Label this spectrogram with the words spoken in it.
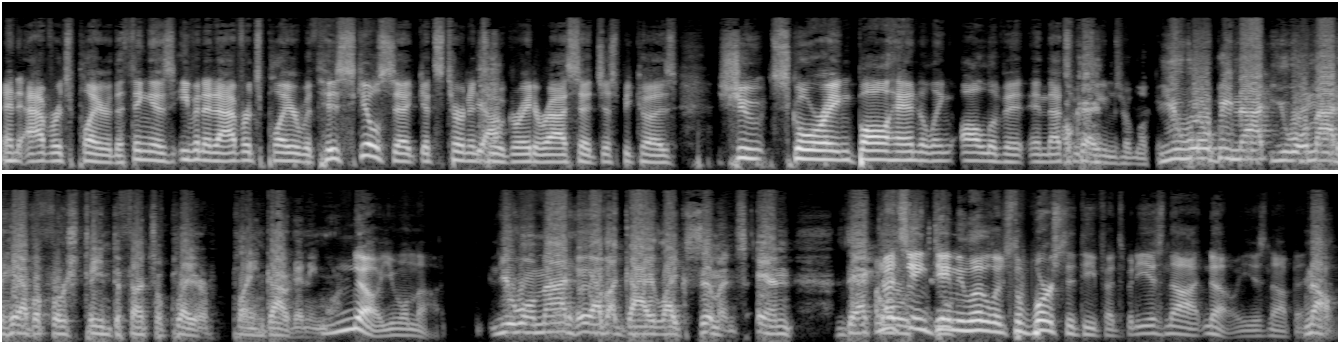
an average player, the thing is, even an average player with his skill set gets turned into yeah. a greater asset just because shoot, scoring, ball handling, all of it, and that's okay. what teams are looking. You for. will be not. You will not have a first team defensive player playing guard anymore. No, you will not. You will not have a guy like Simmons, and that. I'm not saying to, Damian Lillard's the worst at defense, but he is not. No, he has not been. No.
